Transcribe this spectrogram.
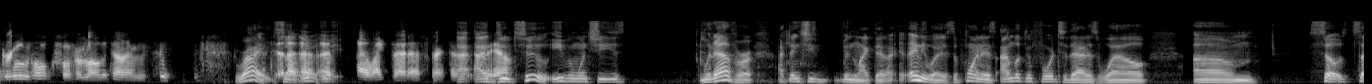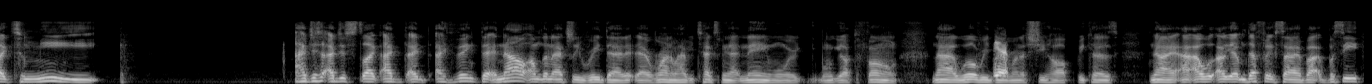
Green Hulk form all the time. Right. So I, I, I, I like that aspect of I, it. I yeah. do too. Even when she's whatever, I think she's been like that. Anyways, the point is, I'm looking forward to that as well. Um, so it's like to me, I just, I just like, I, I, I think that now I'm gonna actually read that that run. I'm gonna have you text me that name when we when we get off the phone. Now I will read Yeah. that run of She-Hulk because now I, I, I, am definitely excited about. It. But see,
